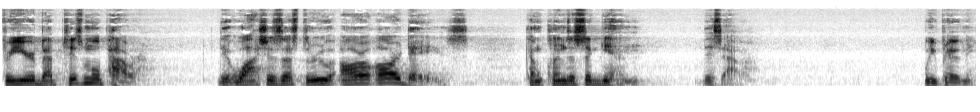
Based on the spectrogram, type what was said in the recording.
for your baptismal power that washes us through all our days. Come cleanse us again this hour. Will you pray with me?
